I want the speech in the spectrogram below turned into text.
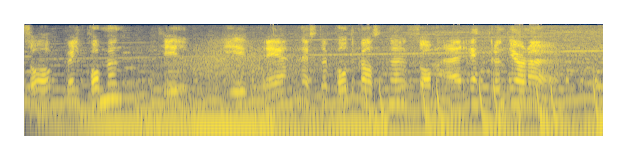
Så velkommen til de tre neste podkastene som er rett rundt hjørnet.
